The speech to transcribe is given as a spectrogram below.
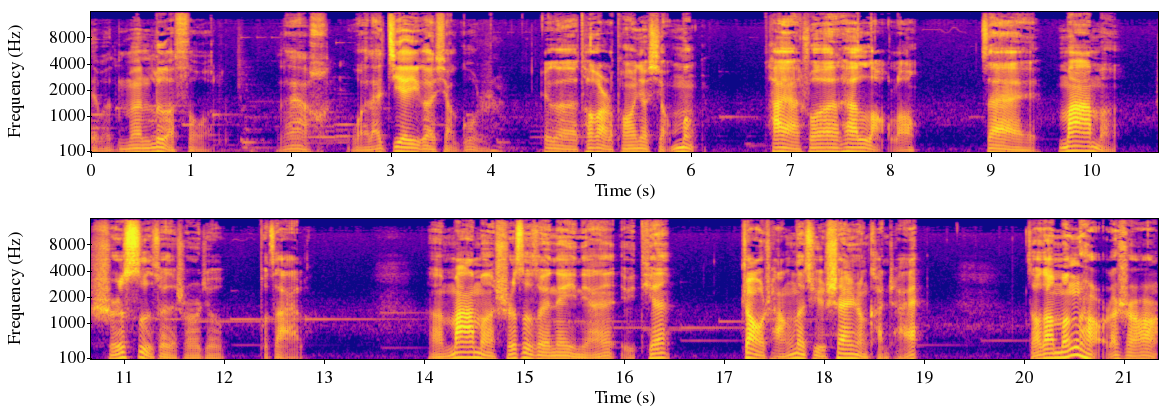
去吧，他妈乐死我了！哎呀，我来接一个小故事。这个投稿的朋友叫小梦，他呀说他姥姥在妈妈十四岁的时候就不在了。啊，妈妈十四岁那一年，有一天，照常的去山上砍柴，走到门口的时候，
